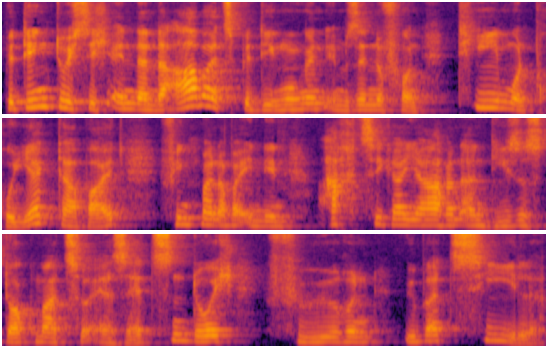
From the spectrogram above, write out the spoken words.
Bedingt durch sich ändernde Arbeitsbedingungen im Sinne von Team- und Projektarbeit fing man aber in den 80er Jahren an, dieses Dogma zu ersetzen durch Führen über Ziele.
